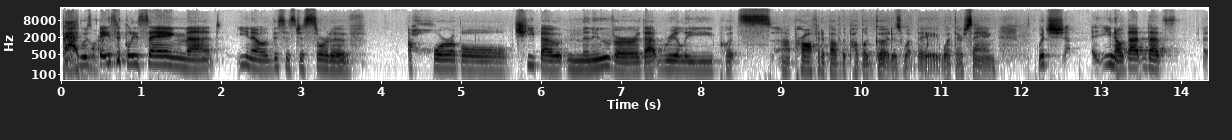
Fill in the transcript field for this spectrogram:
Bad was Nora. basically saying that you know this is just sort of a horrible cheap out maneuver that really puts uh, profit above the public good is what they what they're saying which you know that that's uh,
